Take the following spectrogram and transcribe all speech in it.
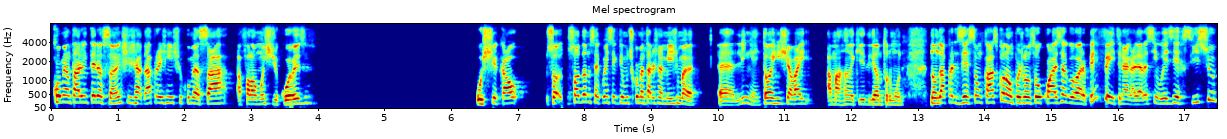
Comentário interessante, já dá para a gente começar a falar um monte de coisa. O Chical, só, só dando sequência, que tem muitos comentários na mesma é, linha, então a gente já vai amarrando aqui, lendo todo mundo. Não dá para dizer se é um clássico ou não, pois lançou quase agora. Perfeito, né, galera? Assim, o exercício,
